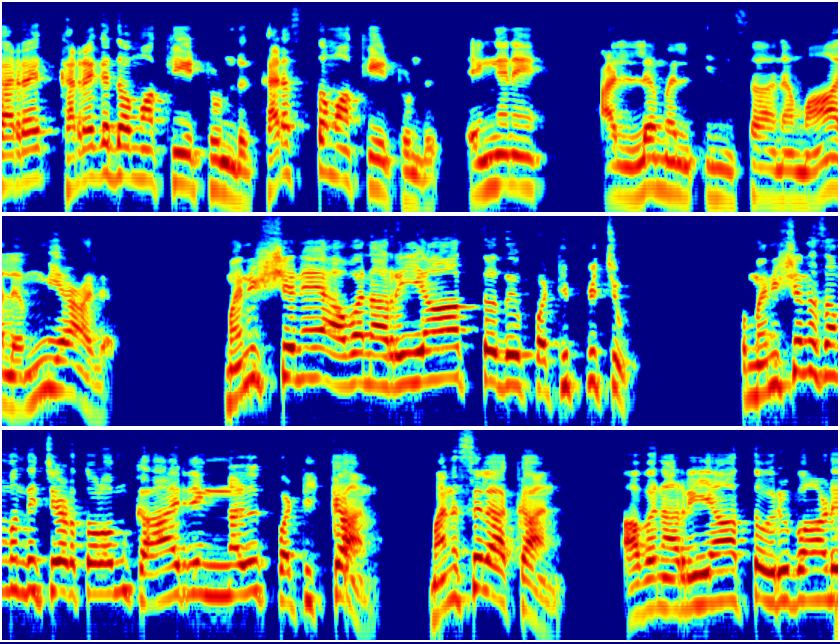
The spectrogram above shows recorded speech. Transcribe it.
കര കരഗതമാക്കിയിട്ടുണ്ട് കരസ്ഥമാക്കിയിട്ടുണ്ട്. എങ്ങനെ? അല്ലമൽ ഇൻസാന മാലം വ്യാലം മനുഷ്യനെ അവൻ അറിയാത്തത് പഠിപ്പിച്ചു. മനുഷ്യനെ സംബന്ധിച്ചിടത്തോളം കാര്യങ്ങൾ പഠിക്കാൻ മനസ്സിലാക്കാൻ അവൻ അറിയാത്ത ഒരുപാട്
